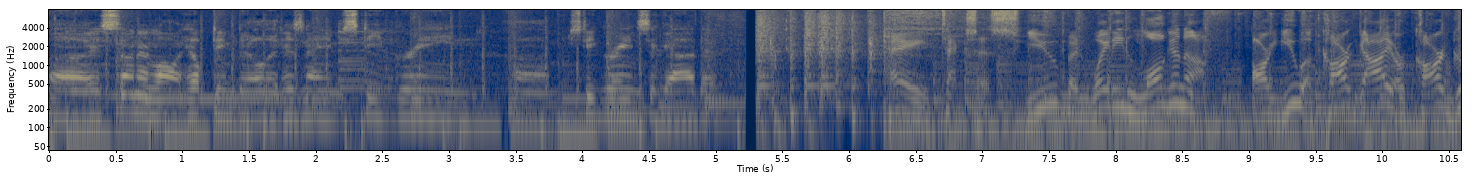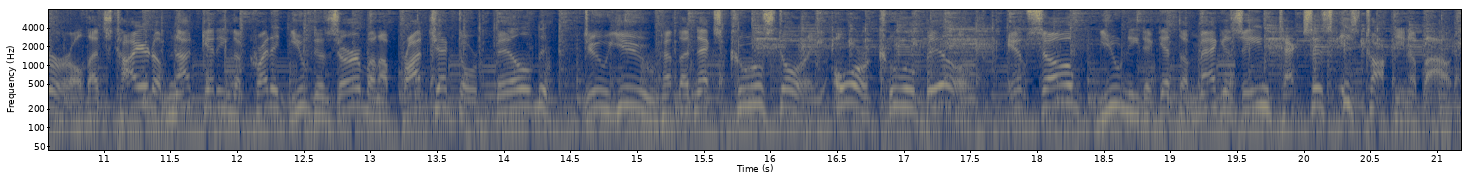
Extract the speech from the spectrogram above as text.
Uh, his son-in-law helped him build it. His name is Steve Green. Um, Steve Green's the guy that Hey, Texas, you've been waiting long enough. Are you a car guy or car girl that's tired of not getting the credit you deserve on a project or build? Do you have the next cool story or cool build? If so, you need to get the magazine Texas is talking about.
